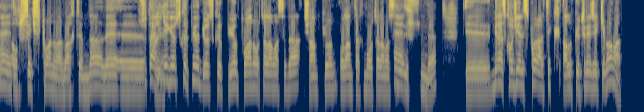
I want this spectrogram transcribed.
Evet. 38 puanı var baktığımda ve e, Süper hani Lig'e göz kırpıyor. göz kırpıyor. Puan ortalaması da şampiyon olan takım ortalamasının Evet. üstünde. Ee, biraz Kocaeli Spor artık alıp götürecek gibi ama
